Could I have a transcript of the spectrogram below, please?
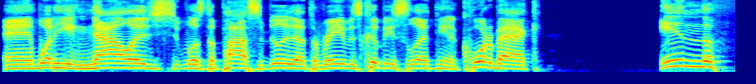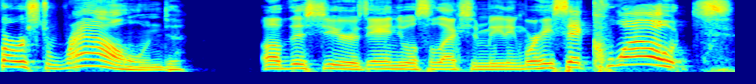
and what he acknowledged was the possibility that the Ravens could be selecting a quarterback in the first round of this year's annual selection meeting where he said, quote,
